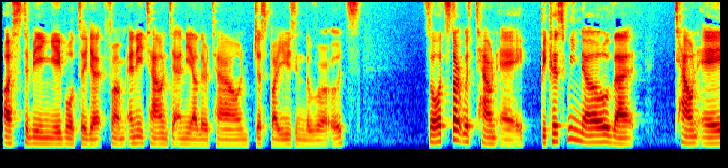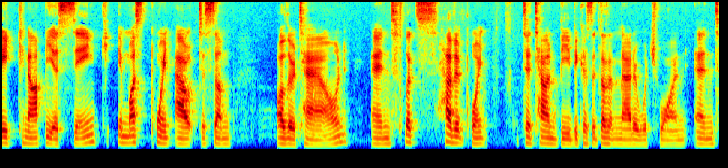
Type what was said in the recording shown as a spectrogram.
us to being able to get from any town to any other town just by using the roads. So let's start with town A. Because we know that town A cannot be a sink, it must point out to some other town. And let's have it point to town B because it doesn't matter which one. And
